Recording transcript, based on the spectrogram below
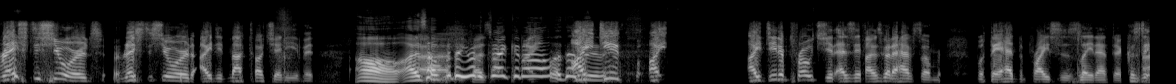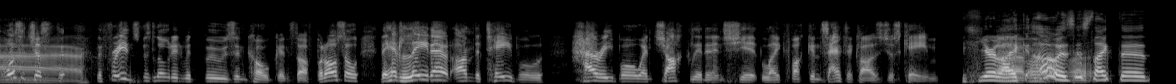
rest assured, rest assured, I did not touch any of it. Oh, I was Uh, hoping that you would have drank it all. then I did, I, I did approach it as if I was going to have some, but they had the prices laid out there because it wasn't just the, Ah. the fridge was loaded with booze and coke and stuff, but also they had laid out on the table Haribo and chocolate and shit like fucking Santa Claus just came. You're like, Um, oh, is this uh, like the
